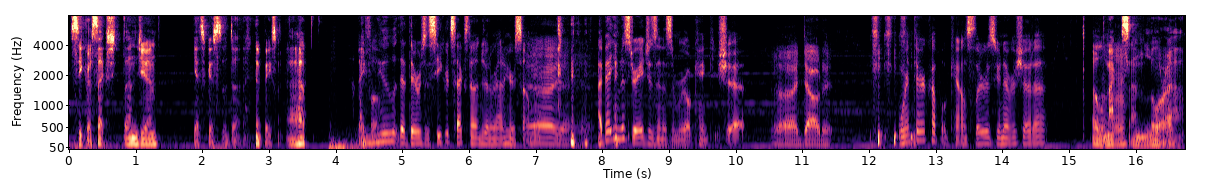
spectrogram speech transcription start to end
Secret sex dungeon. Yes, it goes to the basement. Uh, I Playful. knew that there was a secret sex dungeon around here somewhere. Yeah, yeah, I bet you Mr. H is into some real kinky shit. Uh, I doubt it. Weren't there a couple counselors who never showed up? Oh, Max and Laura.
